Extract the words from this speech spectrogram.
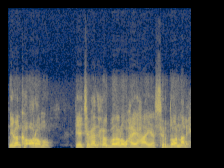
Nimanka oromo dee jabhad xoog badanoo waxay ahaayeen sirdoonna leh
